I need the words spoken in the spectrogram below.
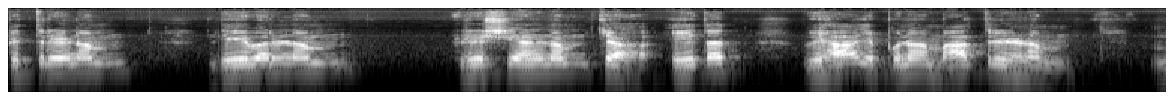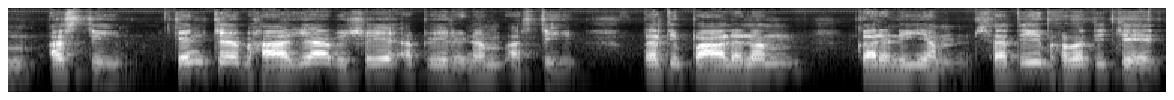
पितॄणां, देवर्णं ऋष्यर्णं च एतद् विहाय पुनः मातृऋणम् अस्ति। किंच भार्या विषय अभी ऋणम अस्ति। प्रतिपालनं करणीय। सती भवति चेत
